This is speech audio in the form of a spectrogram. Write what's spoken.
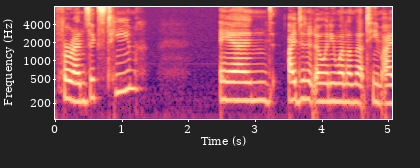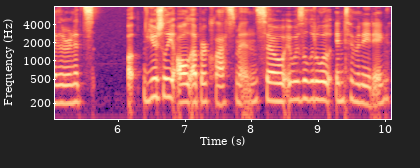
forensics team and I didn't know anyone on that team either, and it's uh, usually all upperclassmen, so it was a little intimidating.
